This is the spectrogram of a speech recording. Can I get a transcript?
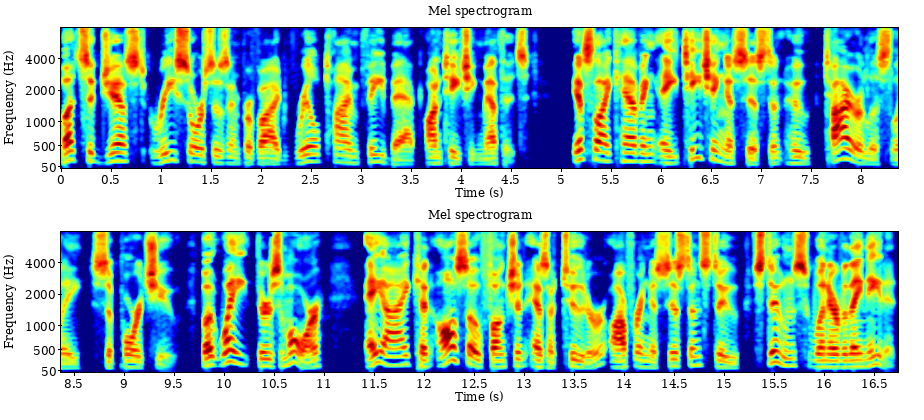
but suggest resources and provide real time feedback on teaching methods. It's like having a teaching assistant who tirelessly supports you. But wait, there's more. AI can also function as a tutor, offering assistance to students whenever they need it,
